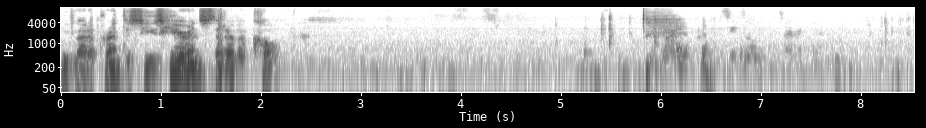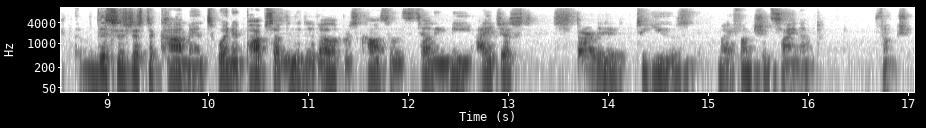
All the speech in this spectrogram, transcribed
we've got a parentheses here instead of a colon. Why are the parentheses only inside right there? This is just a comment. When it pops up in the developer's console, it's telling me I just started to use my function sign up function.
